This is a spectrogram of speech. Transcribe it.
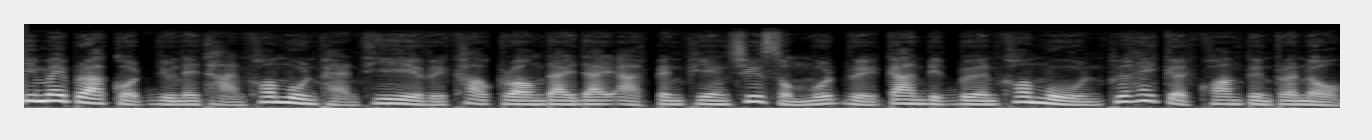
ที่ไม่ปรากฏอยู่ในฐานข้อมูลแผนที่หรือข่าวกรองใด ๆ อาจเป็นเพียงชื่อสมมุติ หรือการบิดเบือนข้อมูลเพื่อให้เกิดความตื่นตระหนก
